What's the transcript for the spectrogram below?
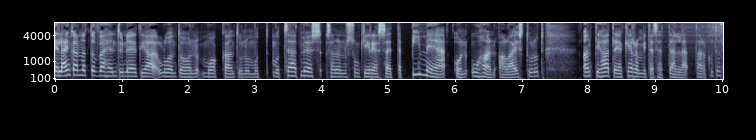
eläinkannat on vähentyneet ja luonto on muokkaantunut, mutta mut sä oot myös sanonut sun kirjassa, että pimeä on uhanalaistunut. Antti ja kerro mitä sä tällä tarkoitat.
